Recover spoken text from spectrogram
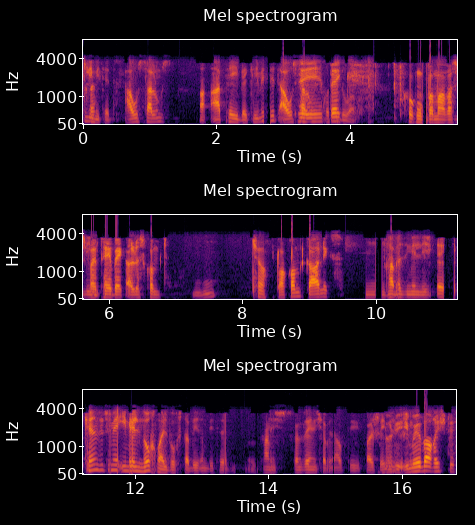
Betreff? Limited. Auszahlungs... Ah, Payback Limited, Auszahlungsprozedur. Gucken wir mal, was bei Limited. Payback alles kommt. Mhm. Tja, da kommt gar nichts. Hm, Haben Sie mir nicht... Äh, können Sie zu mir E-Mail nochmal buchstabieren, bitte? Kann ich kann sein, ich habe auf die falsche E-Mail die. E-Mail war richtig.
